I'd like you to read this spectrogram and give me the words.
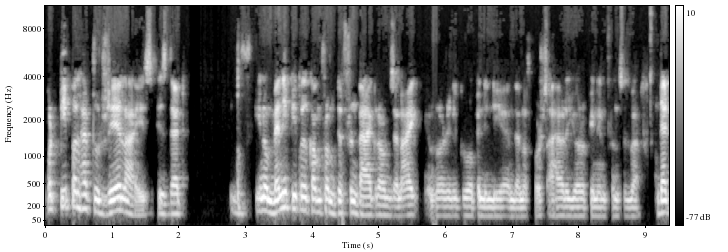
what people have to realize is that you know many people come from different backgrounds and i you know really grew up in india and then of course i had a european influence as well that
